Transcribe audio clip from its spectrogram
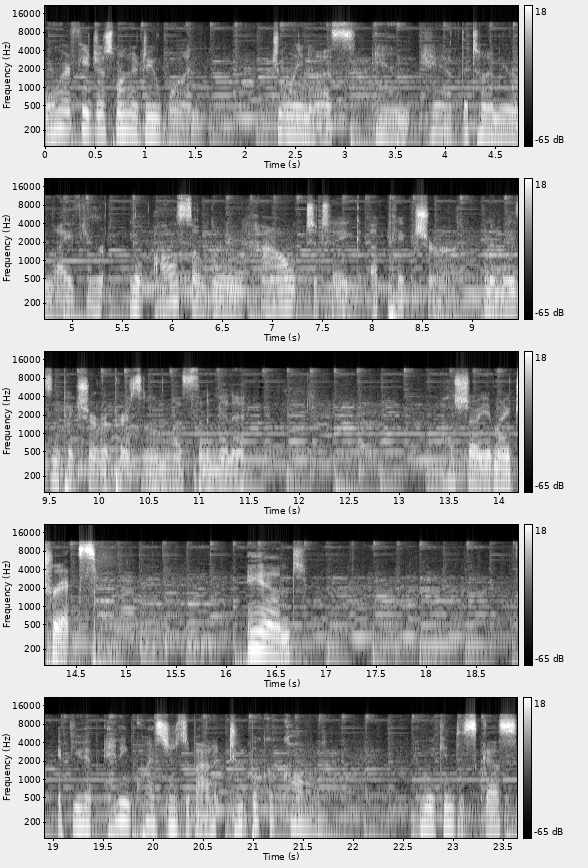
Or if you just want to do one, join us and have the time of your life. You're, you'll also learn how to take a picture, an amazing picture of a person in less than a minute. I'll show you my tricks. And if you have any questions about it, do book a call and we can discuss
